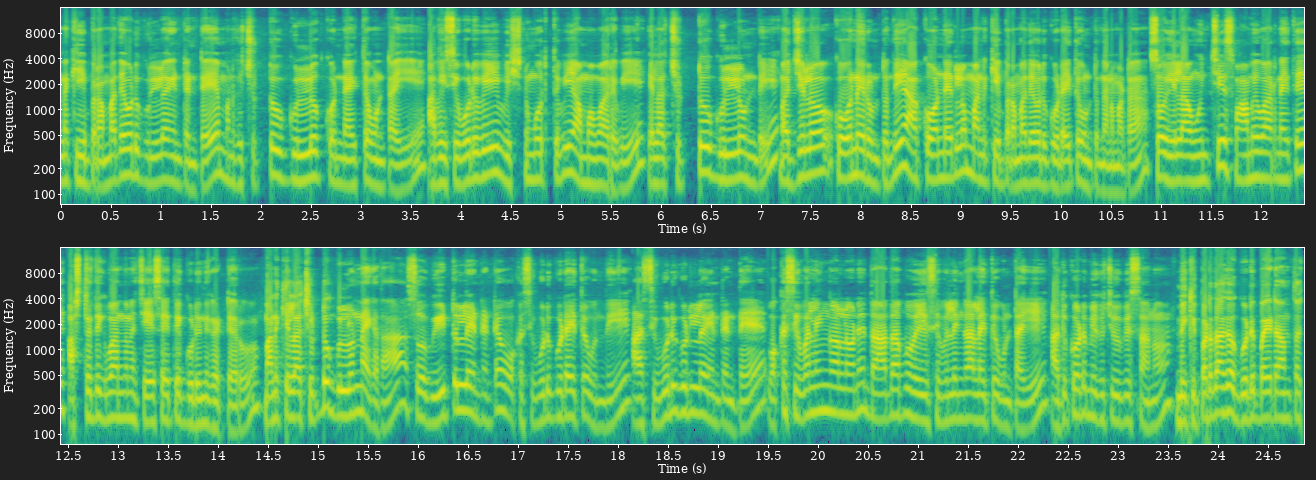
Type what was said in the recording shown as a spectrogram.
మనకి బ్రహ్మదేవుడి గుళ్ళో ఏంటంటే మనకి చుట్టూ గుళ్ళు కొన్ని అయితే ఉంటాయి. అవి శివుడివి విష్ణుమూర్తివి అమ్మవారివి. ఇలా చుట్టూ గుళ్ళు ఉండి మధ్యలో కోనేరు ఉంటుంది. ఆ కోనేరులో మనకి బ్రహ్మదేవుడి గుడి అయితే ఉంటుంది సో ఇలా ఉంచి స్వామి వారిని అయితే అష్టదిగ్బంధన చేసి అయితే గుడిని కట్టారు. మనకి ఇలా చుట్టూ గుళ్ళు ఉన్నాయి కదా. సో వీటిల్లో ఏంటంటే ఒక శివుడి గుడి అయితే ఉంది. ఆ శివుడి గుడిలో ఏంటంటే ఒక శివలింగంలోనే దాదాపు వెయ్యి శివలింగాలు అయితే ఉంటాయి. అది కూడా మీకు చూపిస్తాను. మీకు ఇప్పటిదాకా గుడి బయట అంతా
